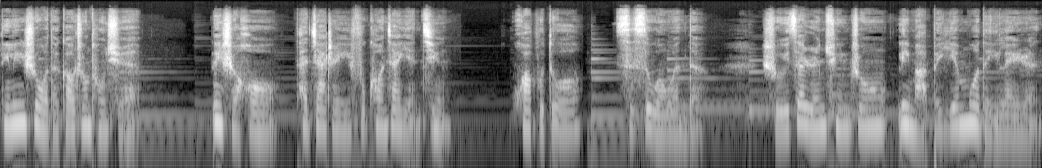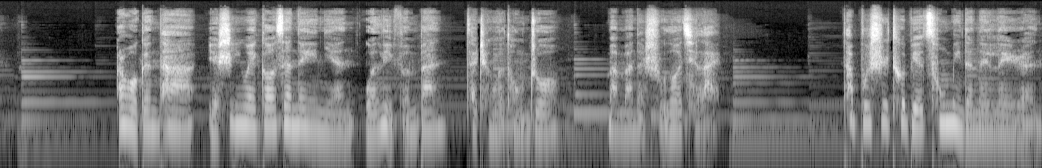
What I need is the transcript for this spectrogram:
玲玲是我的高中同学，那时候她架着一副框架眼镜，话不多，斯斯文文的，属于在人群中立马被淹没的一类人。而我跟她也是因为高三那一年文理分班，才成了同桌。慢慢的熟络起来。他不是特别聪明的那类人，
